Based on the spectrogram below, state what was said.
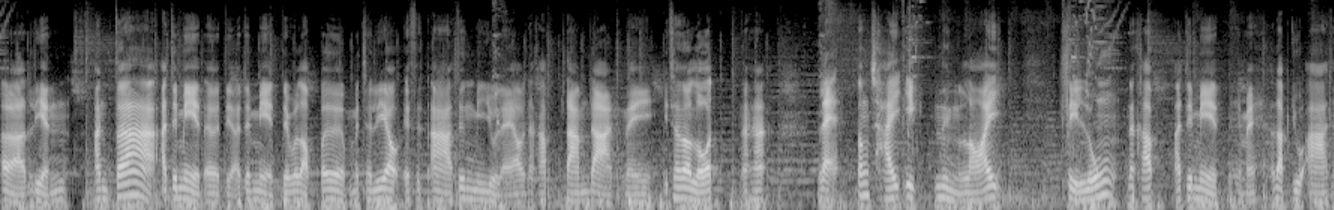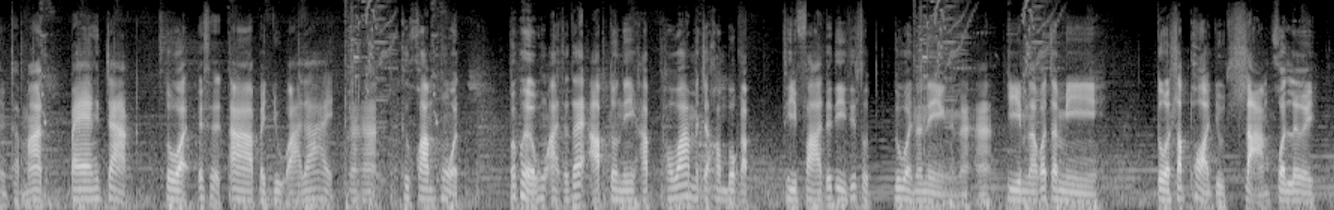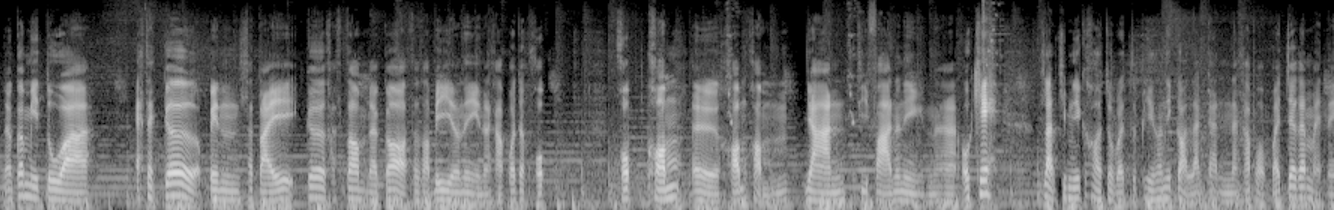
เอ่อเหรียญ Ultra Ultimate เออเดี๋ยว Ultimate Developer Material SSR ซึ่งมีอยู่แล้วนะครับ ตามด่านใน Eternal Road นะฮะ และต้องใช้อีก 100สีลุ้งนะครับ Ultimate เห็นไหมระดับ UR ถึงสามารถแปลงจาก ตัว SSR เป็น UR ได้นะฮะ คือความโหดเผลอๆผมอาจจะได้อัพตัวนี้ครับ เพราะว่ามันจะคอมโบกับทีฟาได้ดีที่สุดด้วยนั่นเองนะฮะ ทีมเราก็จะมีตัวซัพพอร์ตอยู่ 3 คนเลย แล้วก็มีตัว Attacker เป็นสไตรเกอร์คัสตอมแล้วก็สตอบี้นั่นเองนะครับ ก็จะครบครบคอมเอ่อคอมของยานทีฟ้านั่นเองนะฮะ โอเคสำหรับคลิปนี้ก็ขอจบไว้เพียงเท่านี้ก่อนแล้วกันนะครับผมไว้เจอกันใหม่ใน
